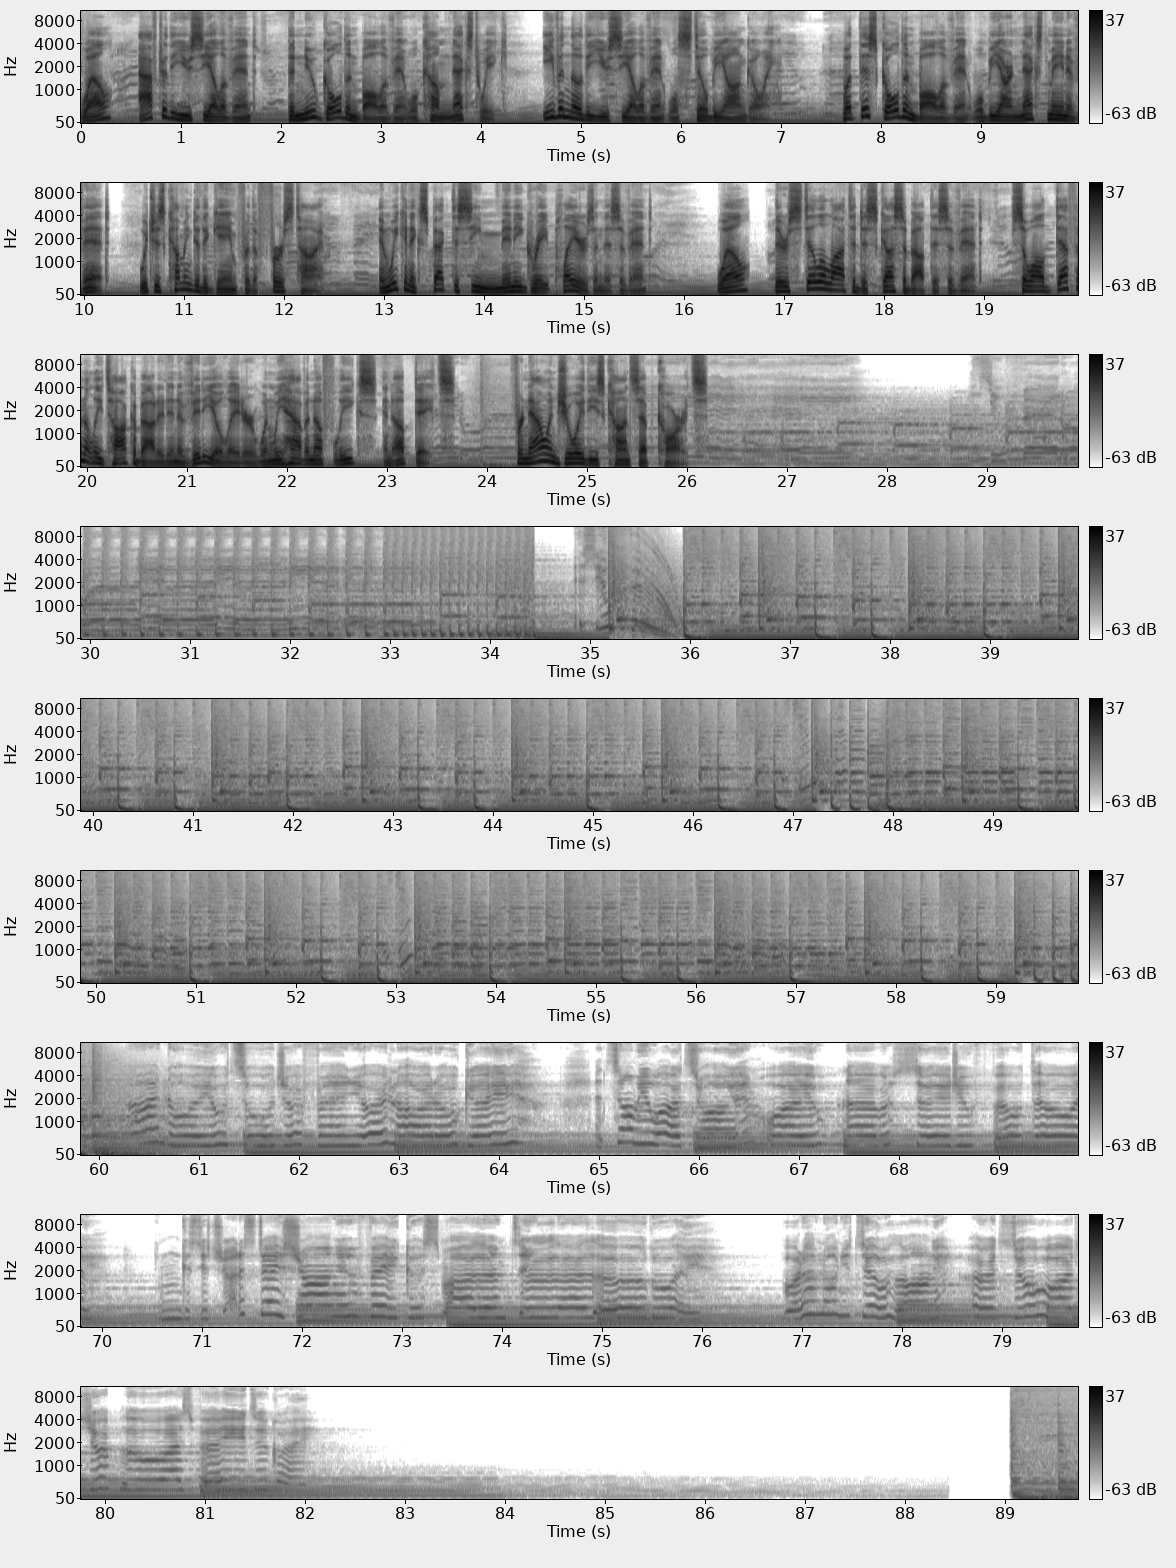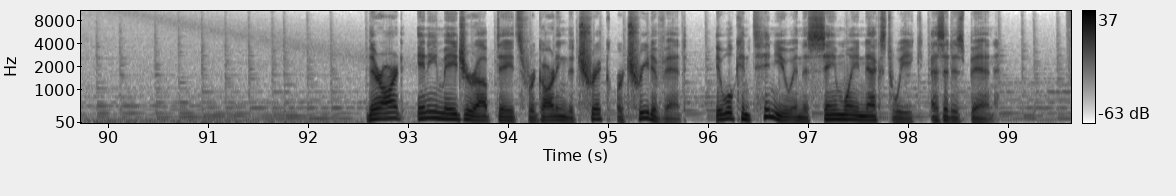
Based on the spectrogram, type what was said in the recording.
Well, after the UCL event, the new Golden Ball event will come next week, even though the UCL event will still be ongoing. But this Golden Ball event will be our next main event, which is coming to the game for the first time, and we can expect to see many great players in this event. Well, there's still a lot to discuss about this event, so I'll definitely talk about it in a video later when we have enough leaks and updates. For now enjoy these concept cards. Guess to stay strong and fake a smile until I look away. But I've known you too long, it hurts to watch your blue eyes fade to gray. There aren't any major updates regarding the Trick or Treat event. It will continue in the same way next week as it has been.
